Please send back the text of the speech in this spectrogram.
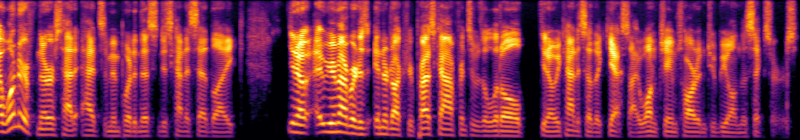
I wonder if Nurse had had some input in this and just kind of said, like, you know, I remember his introductory press conference. It was a little, you know, he kind of said like, "Yes, I want James Harden to be on the Sixers,"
